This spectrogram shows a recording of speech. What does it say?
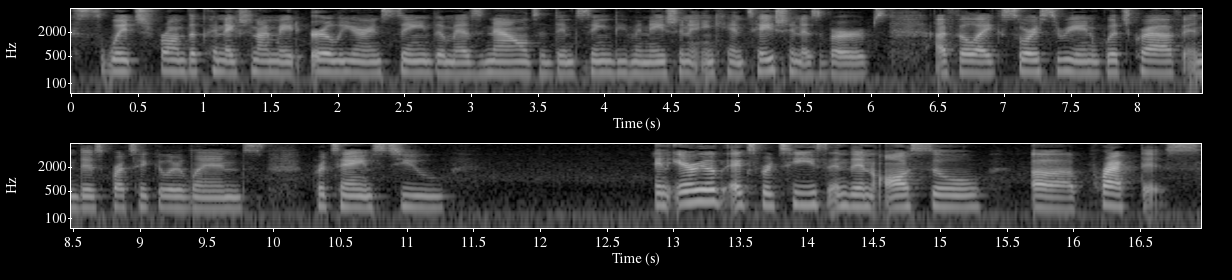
switch from the connection I made earlier and seeing them as nouns and then seeing divination and incantation as verbs. I feel like sorcery and witchcraft in this particular lens pertains to an area of expertise and then also uh, practice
